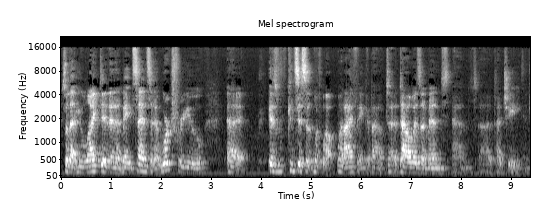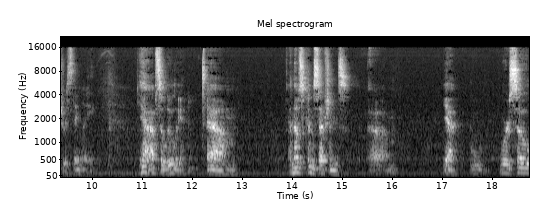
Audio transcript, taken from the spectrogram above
So that you liked it and it made sense and it worked for you uh, is consistent with what, what I think about uh, Taoism and, and uh, Tai Chi, interestingly. Yeah, absolutely. Um, and those conceptions, um, yeah, were so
